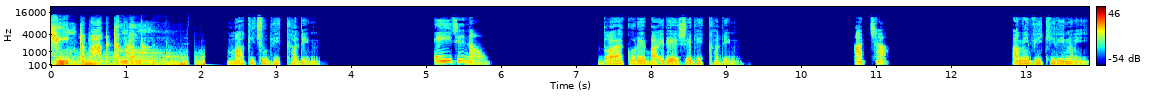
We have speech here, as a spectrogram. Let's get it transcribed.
ছিন টপাক ডমডম মা কিছু ভিক্ষা দিন। এই যে নাও। দয়া করে বাইরে এসে ভিক্ষা দিন। আচ্ছা। আমি ভিখিরি নই।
